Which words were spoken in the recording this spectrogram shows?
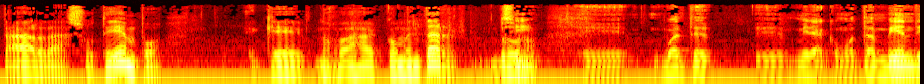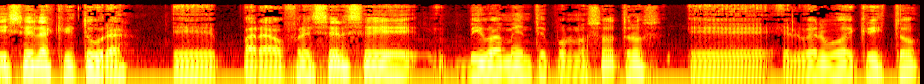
tarda su tiempo, que nos vas a comentar, Bruno. Sí, eh, Walter, eh, mira, como también dice la escritura, eh, para ofrecerse vivamente por nosotros, eh, el verbo de Cristo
